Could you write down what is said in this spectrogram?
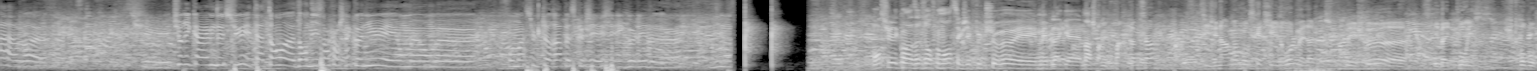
Ah, euh, tu, tu ris quand même dessus et t'attends dans 10 ans quand je serai connu et on me, on me- on m'insultera parce que j'ai rigolé de d'inondation. Bon, celui-là conversation en ce moment, c'est que j'ai plus de cheveux et mes blagues elles marchent plus. Comme ça. Si généralement mon sketch il est drôle, mais là je me suis coupé les cheveux, euh, il va être pourri. Je suis trop beau.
